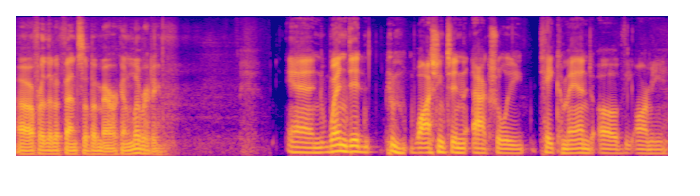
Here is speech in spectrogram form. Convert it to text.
uh, for the defense of American liberty. And when did Washington actually take command of the army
